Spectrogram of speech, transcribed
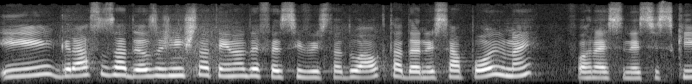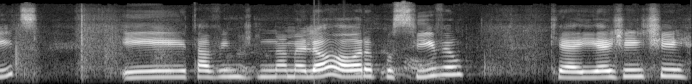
E graças a Deus a gente está tendo a Defesa Civil Estadual que está dando esse apoio, né? Fornecendo esses kits. E está vindo na melhor hora possível, que aí a gente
